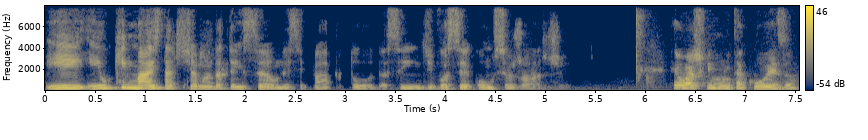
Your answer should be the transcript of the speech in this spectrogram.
E, e o que mais está te chamando a atenção nesse papo todo, assim, de você com o seu Jorge? Eu acho que muita coisa.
